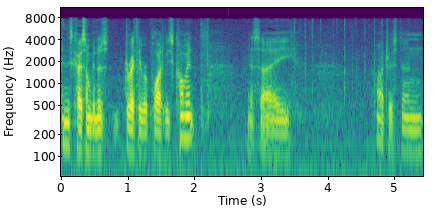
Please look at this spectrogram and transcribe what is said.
In this case, I'm going to directly reply to his comment. I'm say, Hi Tristan,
